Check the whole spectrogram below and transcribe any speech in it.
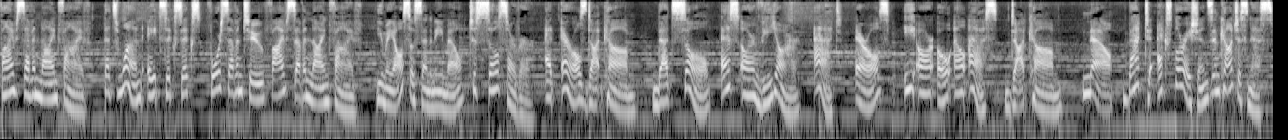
5795. That's 1 866 472 5795. You may also send an email to soulserver at erols.com. That's soul, S R V R, at erols, E R O L S dot com. Now, back to Explorations in Consciousness.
